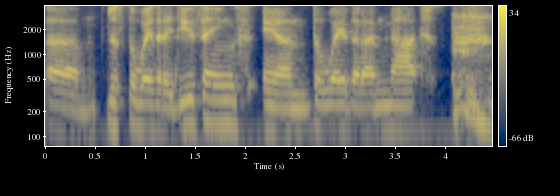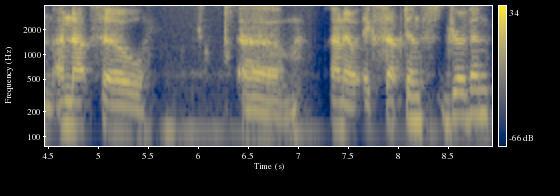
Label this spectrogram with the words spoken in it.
um, just the way that I do things and the way that I'm not, I'm not so, um, I don't know, acceptance driven.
